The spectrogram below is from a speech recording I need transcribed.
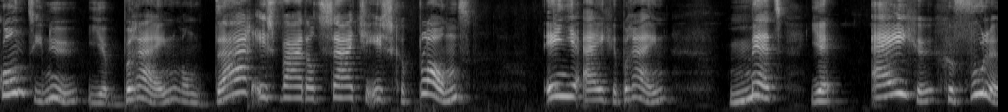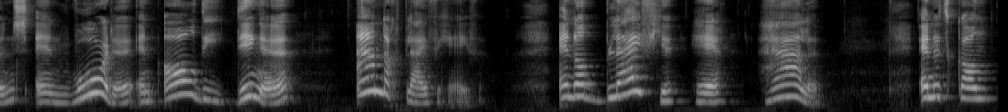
continu je brein, want daar is waar dat zaadje is geplant, in je eigen brein, met je eigen gevoelens en woorden en al die dingen aandacht blijven geven. En dat blijf je herhalen. En het kan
